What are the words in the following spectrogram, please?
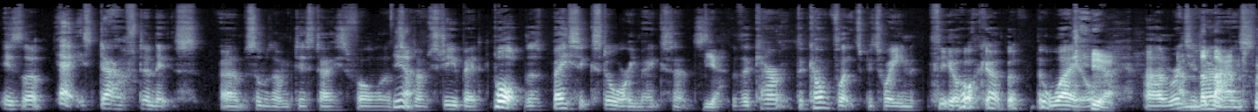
is that yeah, it's daft and it's um, sometimes distasteful and Yeah. sometimes stupid, but the basic story makes sense. Yeah. the char- the conflict between the orca, the, the whale, Yeah, and Richard and the man. Harris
